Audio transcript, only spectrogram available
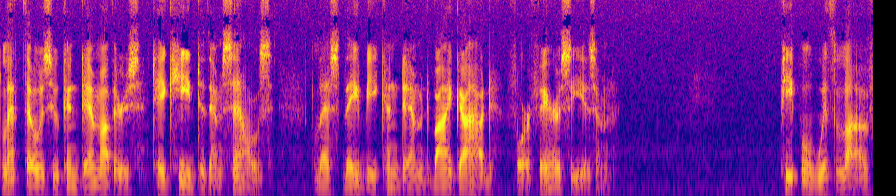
Let those who condemn others take heed to themselves, lest they be condemned by God for Phariseeism. People with love,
